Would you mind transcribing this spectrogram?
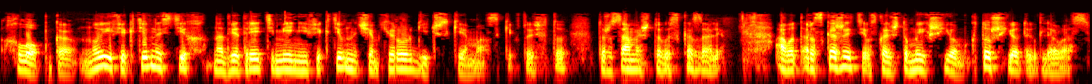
хлопка. Ну и эффективность их на две трети менее эффективна, чем хирургические маски. То есть то, то же самое, что вы сказали. А вот расскажите, вы сказали, что мы их шьем. Кто шьет их для вас?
